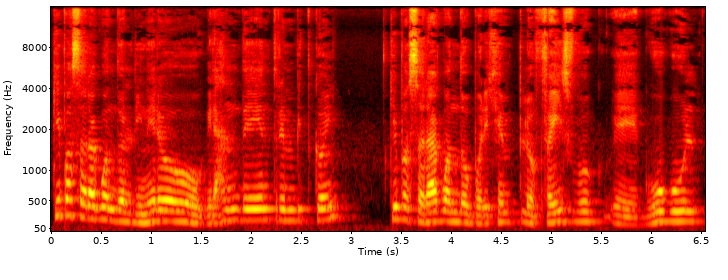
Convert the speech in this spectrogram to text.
¿Qué pasará cuando el dinero grande entre en Bitcoin? ¿Qué pasará cuando, por ejemplo, Facebook, eh, Google,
